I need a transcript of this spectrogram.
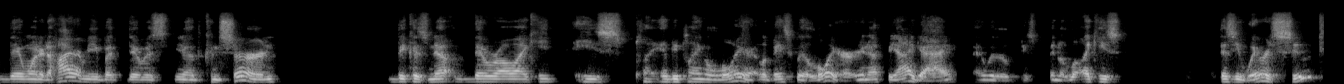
they wanted to hire me but there was you know the concern because no they were all like he he's play, he'll be playing a lawyer basically a lawyer an fbi guy with a, he's been a like he's does he wear a suit?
